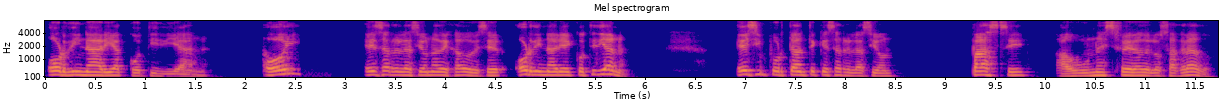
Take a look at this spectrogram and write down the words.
ordinaria cotidiana. Hoy esa relación ha dejado de ser ordinaria y cotidiana. Es importante que esa relación pase a una esfera de lo sagrado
